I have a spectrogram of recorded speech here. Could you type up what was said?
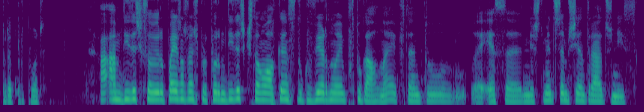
para propor? há, medidas que são europeias, nós vamos propor medidas que estão ao alcance do governo em Portugal, não é? E, portanto, essa, neste momento estamos centrados nisso.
